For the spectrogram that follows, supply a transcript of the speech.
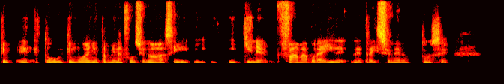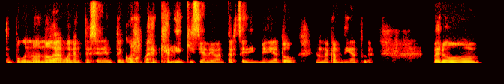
eh, estos últimos años también ha funcionado así y, tiene fama por ahí de, de traicionero. Entonces, tampoco no, no, da buen antecedente como para que alguien quisiera levantarse de inmediato en una candidatura. Pero,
